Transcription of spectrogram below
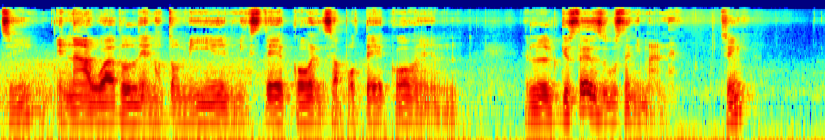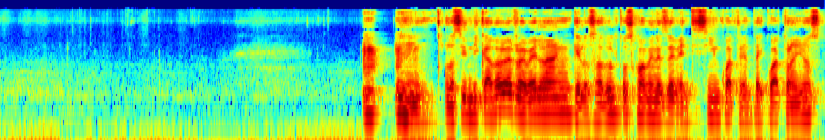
¿sí? En náhuatl, en otomí, en mixteco, en zapoteco, en, en el que ustedes gusten y manden, ¿sí? Los indicadores revelan que los adultos jóvenes de 25 a 34 años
